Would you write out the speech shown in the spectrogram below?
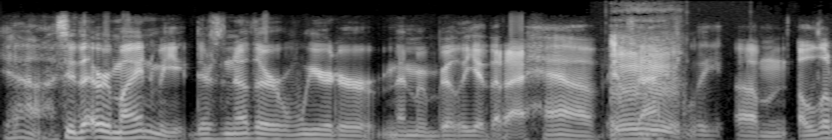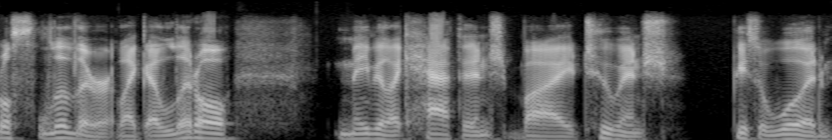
Yeah. See, that reminded me. There's another weirder memorabilia that I have. It's Mm. actually um, a little slither, like a little, maybe like half inch by two inch piece of wood,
